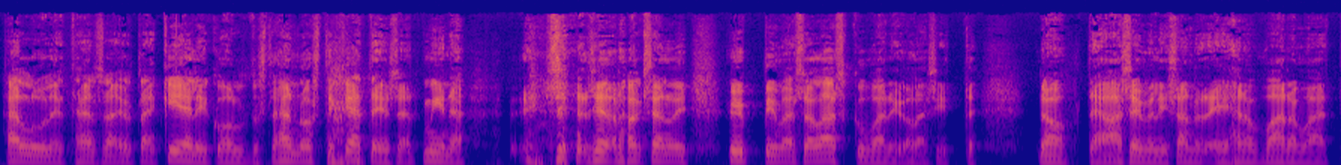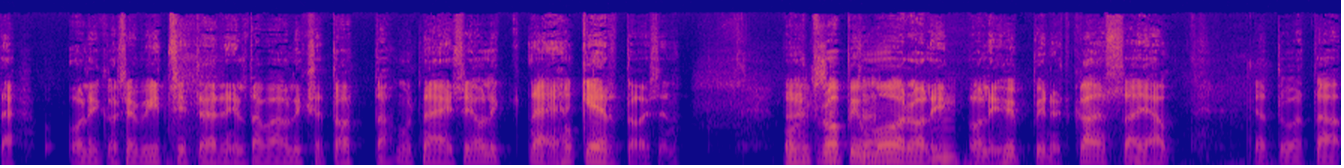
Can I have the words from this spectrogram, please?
hän luuli, että hän saa jotain kielikoulutusta. Hän nosti käteensä, että minä. Seuraavaksi hän oli hyppimässä laskuvarjolla sitten. No, tämä aseveli sanoi, että ei hän ole varma, että oliko se vitsi Törniltä vai oliko se totta, mutta näin se oli, näin hän kertoi sen. No nyt Robin? Moore oli, mm. oli hyppinyt kanssa ja, ja tuota,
